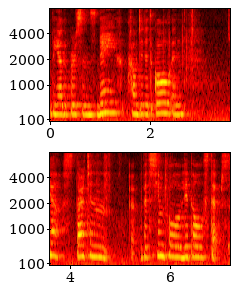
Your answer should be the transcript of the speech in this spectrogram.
the other person's day, how did it go, and yeah, starting uh, with simple little steps.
